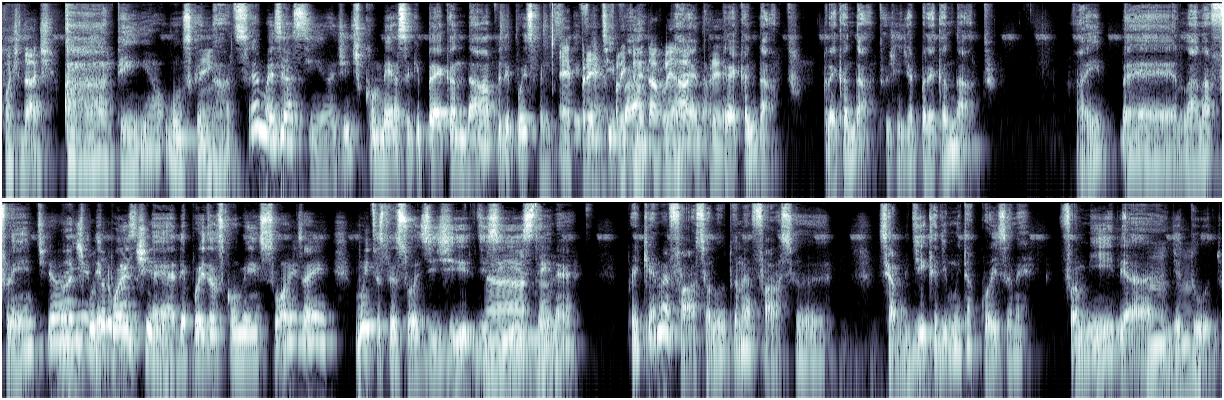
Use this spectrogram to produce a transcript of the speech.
Quantidade? Ah, tem alguns Tem? candidatos. É, mas é assim, a gente começa aqui pré-candidato e depois faz É, pré, efetivar. falei candidato, falei errado, É, pré. pré-candidato. Pré-candidato, a gente é pré-candidato. Aí, é, lá na frente, uma aí depois, é, depois das convenções, aí muitas pessoas desi- desistem, Ah, tá. né? Porque não é fácil, a luta não é fácil. Se abdica de muita coisa, né? Família, de Uhum. tudo.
